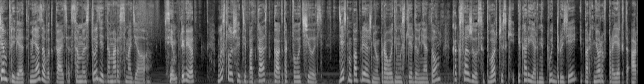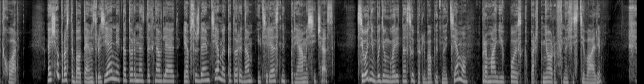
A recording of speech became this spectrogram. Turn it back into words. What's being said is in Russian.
Всем привет! Меня зовут Катя. Со мной в студии Тамара Самоделова. Всем привет! Вы слушаете подкаст «Как так получилось?». Здесь мы по-прежнему проводим исследования о том, как сложился творческий и карьерный путь друзей и партнеров проекта Art Huart. А еще просто болтаем с друзьями, которые нас вдохновляют, и обсуждаем темы, которые нам интересны прямо сейчас. Сегодня будем говорить на супер любопытную тему про магию поиска партнеров на фестивале.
